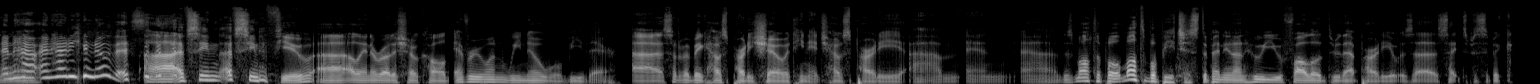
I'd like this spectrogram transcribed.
And Uh, how and how do you know this? uh, I've seen I've seen a few. Uh, Elena wrote a show called "Everyone We Know Will Be There," uh, sort of a big house party show, a teenage house party, um, and uh, there's multiple multiple beaches depending on who you followed through that party. It was a site specific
